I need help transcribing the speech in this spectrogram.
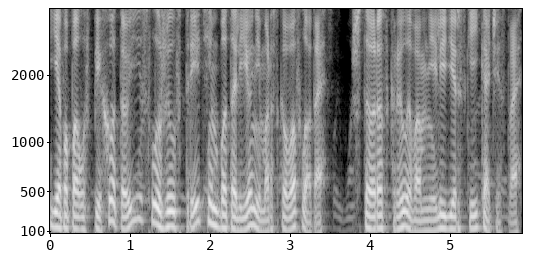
Я попал в пехоту и служил в третьем батальоне морского флота, что раскрыло во мне лидерские качества.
